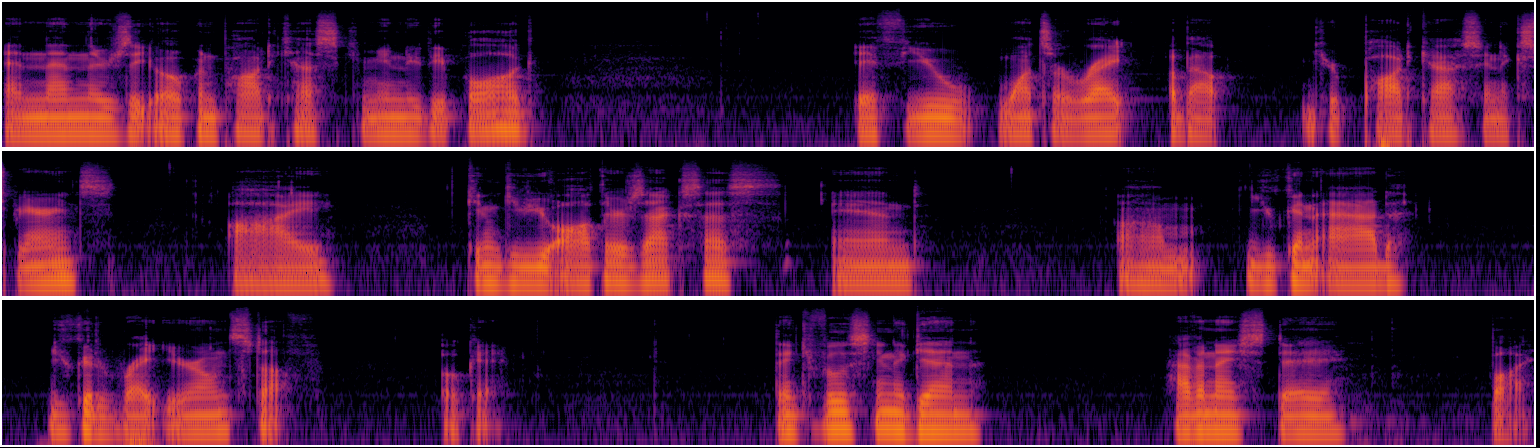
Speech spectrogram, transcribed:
And then there's the Open Podcast Community blog. If you want to write about your podcasting experience, I can give you authors access and um, you can add, you could write your own stuff. Okay. Thank you for listening again. Have a nice day. Bye.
